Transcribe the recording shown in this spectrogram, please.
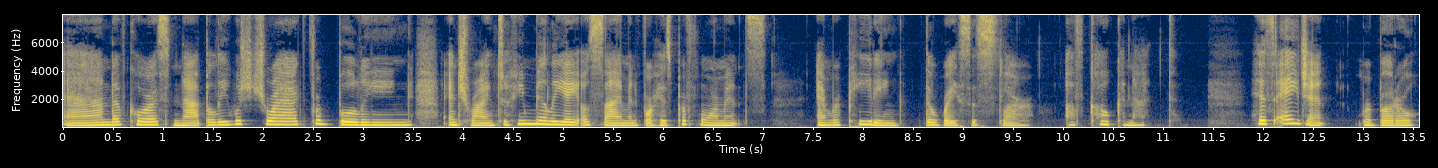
And of course, Napoli was dragged for bullying and trying to humiliate Osimhen for his performance and repeating the racist slur of coconut. His agent, Roberto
